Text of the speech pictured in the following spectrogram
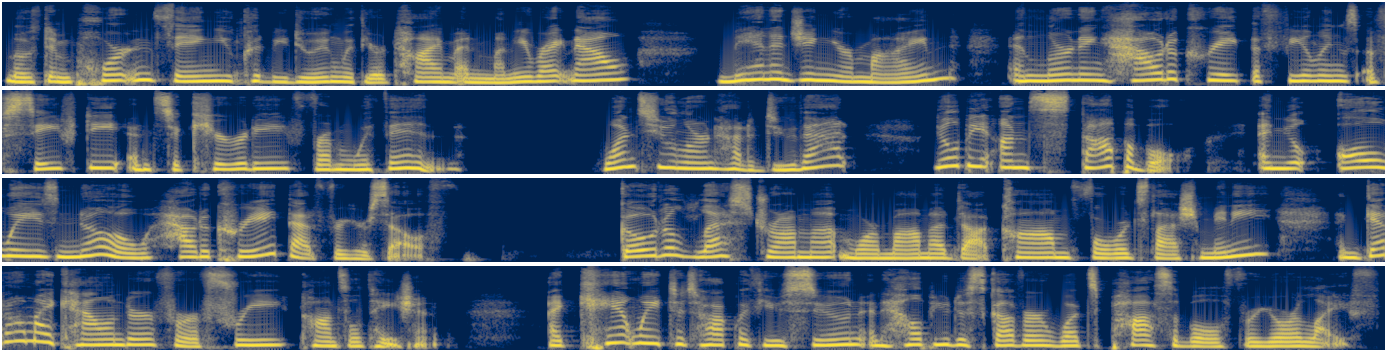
most important thing you could be doing with your time and money right now managing your mind and learning how to create the feelings of safety and security from within. Once you learn how to do that, you'll be unstoppable and you'll always know how to create that for yourself go to lessdramamoremama.com forward slash mini and get on my calendar for a free consultation. I can't wait to talk with you soon and help you discover what's possible for your life.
